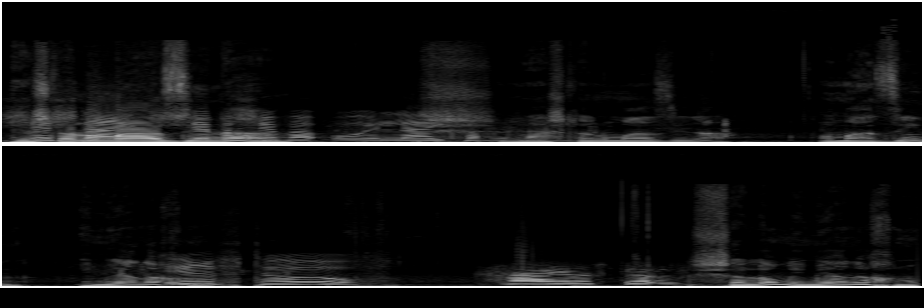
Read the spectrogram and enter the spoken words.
יש לנו מאזינה. או אליי כמובן. יש לנו מאזינה, או מאזין. עם מי אנחנו? ערב טוב. היי, ערב טוב. שלום, עם מי אנחנו?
